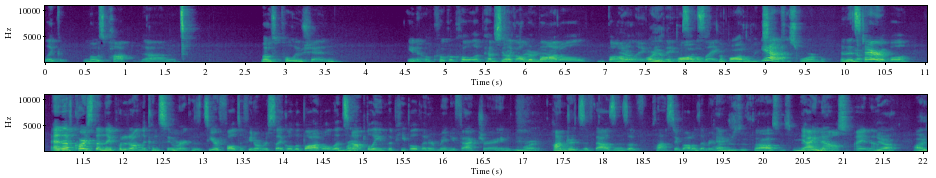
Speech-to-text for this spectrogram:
like most pop um, most pollution. You know, Coca Cola, Pepsi, Is like all the yeah. bottle bottling. Yeah. Oh yeah, the bottle, like, the bottling Yeah. stuff is horrible. and it's terrible. And of course, then they put it on the consumer because it's your fault if you don't recycle the bottle. Let's Right. not blame the people that are manufacturing Right. hundreds of thousands of plastic bottles every day. Hundreds of thousands, Yeah, I know, I know. Yeah, I,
